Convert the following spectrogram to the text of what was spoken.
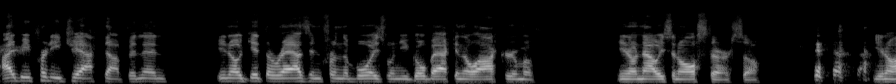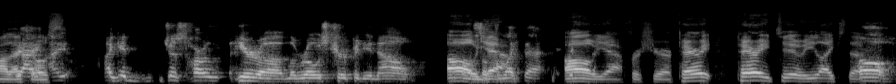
I'd be pretty jacked up, and then, you know, get the razzing from the boys when you go back in the locker room of, you know, now he's an all star. So, you know how that yeah, goes. I, I, I could just hear uh, LaRose chirping you now. oh something yeah. like that. oh yeah, for sure. Perry Perry too. He likes to. Oh,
